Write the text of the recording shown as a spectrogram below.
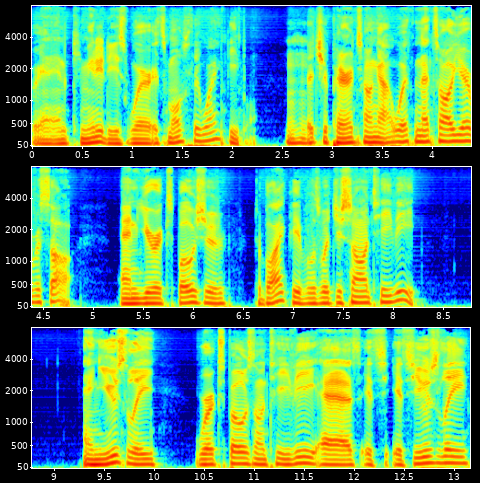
and communities where it's mostly white people Mhm. that your parents hung out with, and that's all you ever saw. And your exposure to black people is what you saw on TV. And usually, we're exposed on TV as it's it's usually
